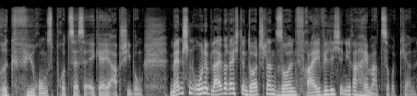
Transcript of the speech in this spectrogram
Rückführungsprozesse, aka Abschiebung. Menschen ohne Bleiberecht in Deutschland sollen freiwillig in ihre Heimat zurückkehren.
